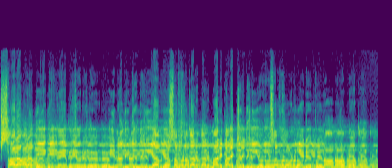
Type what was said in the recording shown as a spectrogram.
ਸਾਰਾ ਕੁਝ ਦੇ ਕੇ ਗਏ ਬਜ਼ੁਰਗ, ਇਹਨਾਂ ਦੀ ਜ਼ਿੰਦਗੀ ਆਪਦੀ ਸਫਲ ਕਰ ਕਰ ਮਾਰੇ ਕਹਿੰਦੇ ਜ਼ਿੰਦਗੀ ਉਦੋਂ ਸਫਲ ਹੋਣੀ ਹੈ ਜਦੋਂ ਤੂੰ ਨਾਮ ਜਪੇਂਗਾ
